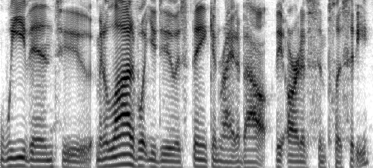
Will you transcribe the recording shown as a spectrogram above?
weave into, I mean, a lot of what you do is think and write about the art of simplicity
